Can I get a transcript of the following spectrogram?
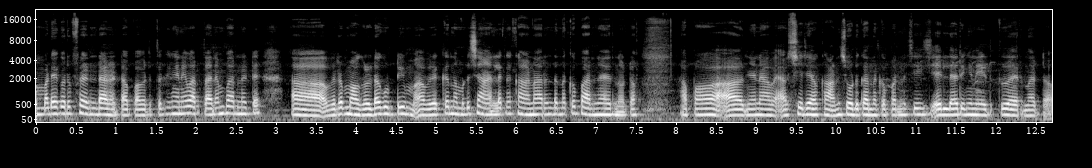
അമ്മയുടെയൊക്കെ ഒരു ഫ്രണ്ടാണ് കേട്ടോ. അപ്പോൾ അവരത്തൊക്കെ ഇങ്ങനെ വർത്താനം പറഞ്ഞിട്ട് അവരുടെ മകളുടെ കുട്ടിയും അവരൊക്കെ നമ്മുടെ ചാനലൊക്കെ കാണാറുണ്ടെന്നൊക്കെ പറഞ്ഞായിരുന്നു കേട്ടോ. അപ്പോൾ ഞാൻ ശരി കാണിച്ചു കൊടുക്കാമെന്നൊക്കെ പറഞ്ഞ് ചേച്ചി എല്ലാവരും ഇങ്ങനെ എടുത്തതായിരുന്നു കേട്ടോ.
